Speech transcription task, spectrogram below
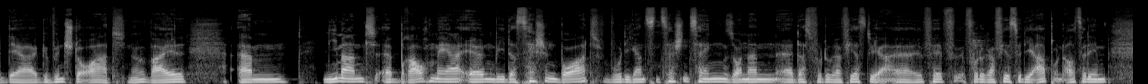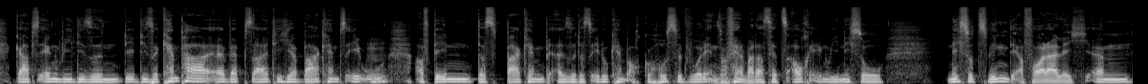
der gewünschte Ort, ne? weil ähm, niemand äh, braucht mehr irgendwie das Session Board, wo die ganzen Sessions hängen, sondern äh, das fotografierst du äh, fotografierst du die ab und außerdem gab es irgendwie diese, die, diese Camper-Webseite hier, Barcamps EU, mhm. auf denen das Barcamp, also das EduCamp auch gehostet wurde. Insofern war das jetzt auch irgendwie nicht so, nicht so zwingend erforderlich. Ähm,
